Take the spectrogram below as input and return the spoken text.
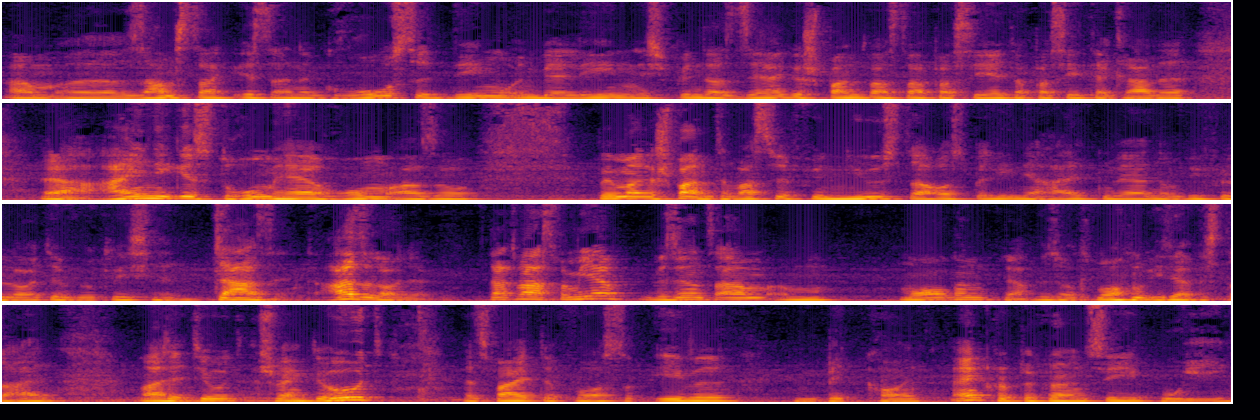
am äh, Samstag, ist eine große Demo in Berlin. Ich bin da sehr gespannt, was da passiert. Da passiert ja gerade ja, einiges drumherum. Also bin mal gespannt, was wir für News da aus Berlin erhalten werden und wie viele Leute wirklich da sind. Also Leute, das war's von mir. Wir sehen uns am Morgen. Ja, wir sehen uns morgen wieder. Bis dahin. Altitude, schwenkt den Hut. Let's fight the force of evil. Bitcoin and cryptocurrency we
